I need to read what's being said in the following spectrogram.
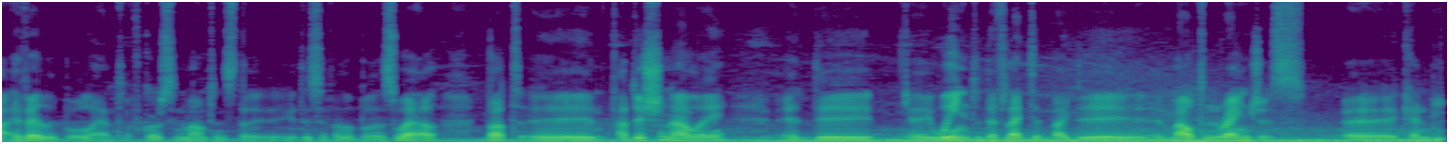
are available, and of course in mountains it is available as well. But uh, additionally, uh, the uh, wind deflected by the mountain ranges uh, can be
